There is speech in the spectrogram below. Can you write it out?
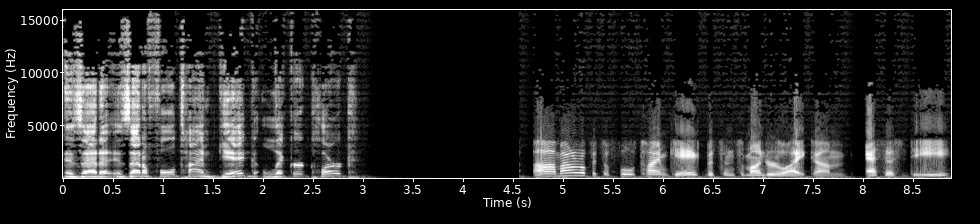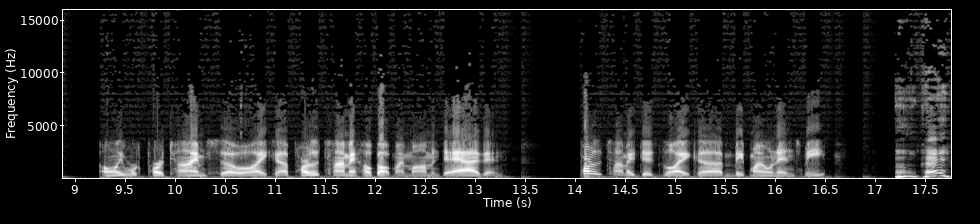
Is that a is that a full time gig? Liquor clerk. Um, I don't know if it's a full time gig, but since I'm under like um SSD, I only work part time. So like uh, part of the time I help out my mom and dad, and part of the time I did like uh, make my own ends meet. Okay.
